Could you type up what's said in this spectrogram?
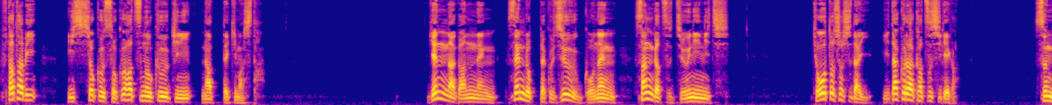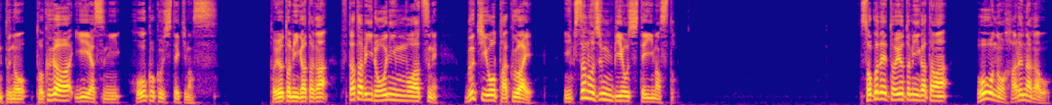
再び一触即発の空気になってきました。元那元年1615年3月12日、京都書士大板倉勝重が、駿府の徳川家康に報告してきます。豊臣方が再び浪人を集め、武器を蓄え、戦の準備をしていますと。そこで豊臣方は、王の春長を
